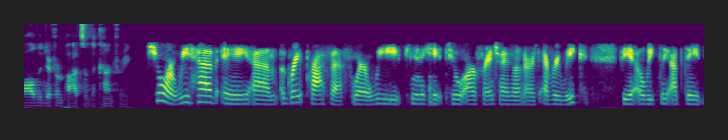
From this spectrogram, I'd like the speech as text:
all the different parts of the country? Sure, we have a um, a great process where we communicate to our franchise owners every week via a weekly update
